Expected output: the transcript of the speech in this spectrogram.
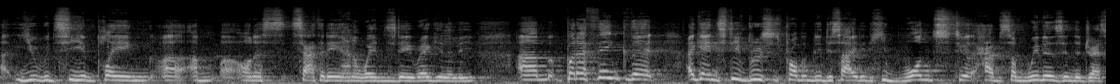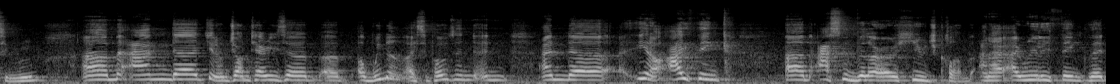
uh, you would see him playing uh, um, on a Saturday and a Wednesday regularly. Um, but I think that again, Steve Bruce has probably decided he wants to have some winners in the dressing room. Um, and uh, you know, John Terry's a, a, a winner, I suppose, and and and uh, you know, I think um, Aston Villa are a huge club, and I, I really think that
